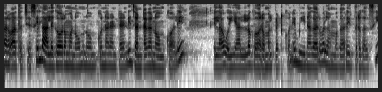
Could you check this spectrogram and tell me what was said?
తర్వాత వచ్చేసి లాలిగౌరమ్మ నోము నోముకున్నారంటే అండి. జంటగా నోముకోవాలి. ఇలా ఉయ్యాలలో గౌరమ్మలు పెట్టుకొని బీనగారు వాళ్ళ అమ్మగారు ఇద్దరు కలిసి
